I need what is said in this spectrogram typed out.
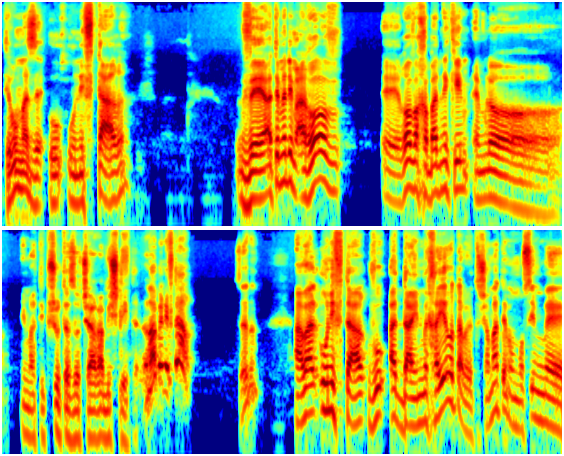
תראו מה זה, הוא, הוא נפטר, ואתם יודעים, הרוב, אה, רוב החב"דניקים הם לא עם הטיפשות הזאת שהרבי שליטה. הרבי נפטר, בסדר? אבל הוא נפטר והוא עדיין מחיה אותם. שמעתם, הם עושים אה,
